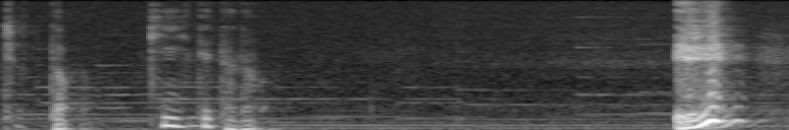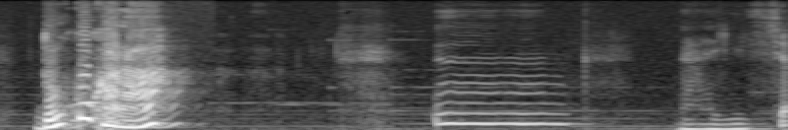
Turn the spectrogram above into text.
ちょっと聞いてたの。え？どこから？うーん内緒。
